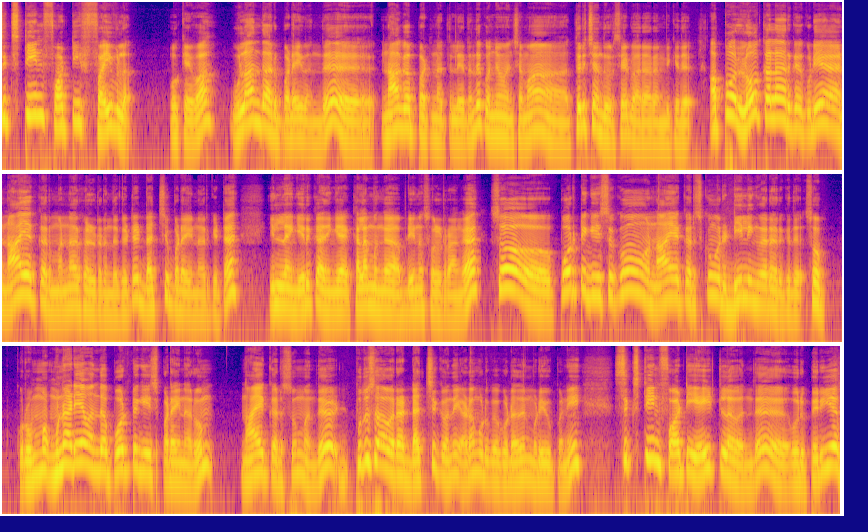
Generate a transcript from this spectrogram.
சிக்ஸ்டீன் ஃபார்ட்டி ஃபைவ்ல ஓகேவா? உலாந்தார் படை வந்து நாகப்பட்டினத்திலிருந்து கொஞ்சம் கொஞ்சமாக திருச்செந்தூர் சைடு வர ஆரம்பிக்குது. அப்போ லோக்கலாக இருக்கக்கூடிய நாயக்கர் மன்னர்கள் இருந்துக்கிட்டு டச்சு படையினர்கிட்ட இல்லை இங்கே இருக்காதிங்க கிளம்புங்க அப்படின்னு சொல்கிறாங்க ஸோ போர்ட்டுகீஸுக்கும் நாயக்கர்ஸுக்கும் ஒரு டீலிங் வேறு இருக்குது. ஸோ ரொம்ப முன்னாடியே வந்த போர்ட்டுகீஸ் படையினரும் நாயக்கர்ஸும் வந்து புதுசாக வர டச்சுக்கு வந்து இடம் கொடுக்கக்கூடாதுன்னு முடிவு பண்ணி சிக்ஸ்டீன் ஃபார்ட்டி எயிட்டில் வந்து ஒரு பெரிய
